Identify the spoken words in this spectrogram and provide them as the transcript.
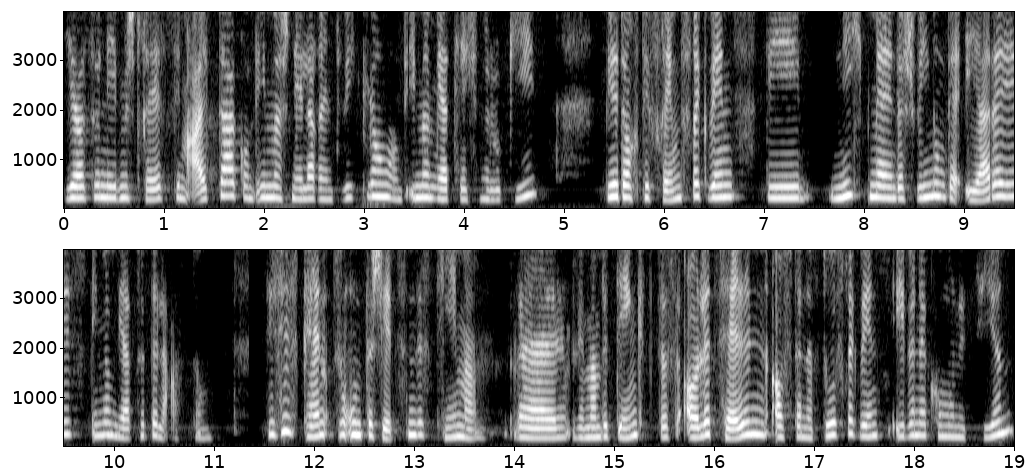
Ja, so neben Stress im Alltag und immer schnellere Entwicklung und immer mehr Technologie wird auch die Fremdfrequenz, die nicht mehr in der Schwingung der Erde ist, immer mehr zur Belastung. Dies ist kein zu unterschätzendes Thema weil wenn man bedenkt, dass alle Zellen auf der Naturfrequenzebene kommunizieren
